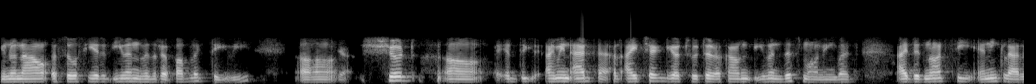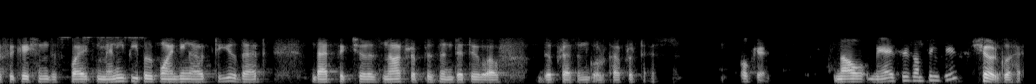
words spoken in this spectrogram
you know now associated even with Republic TV, uh, Yeah. should uh, it- I mean at, I checked your Twitter account even this morning, but I did not see any clarification, despite many people pointing out to you that that picture is not representative of the present Gorkha protests. Okay. Now, may I say something, please? Sure, go ahead.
